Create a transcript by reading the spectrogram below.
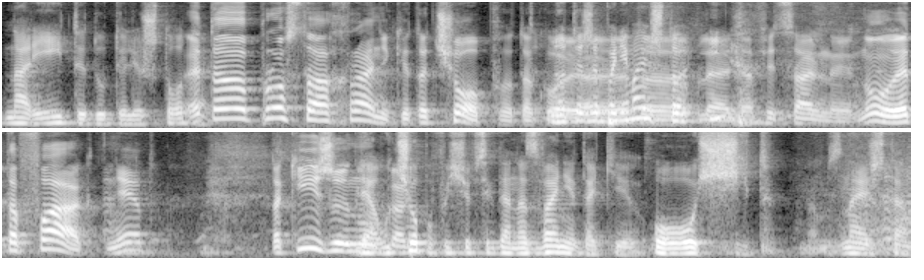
на рейд идут или что-то. Это просто охранник, это ЧОП такой. Но ты же понимаешь, это, что- Блядь, официальный. Ну, это факт, нет? Такие же, ну, Бля, у как- ЧОПов еще всегда названия такие. О, щит. Там, знаешь, там...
